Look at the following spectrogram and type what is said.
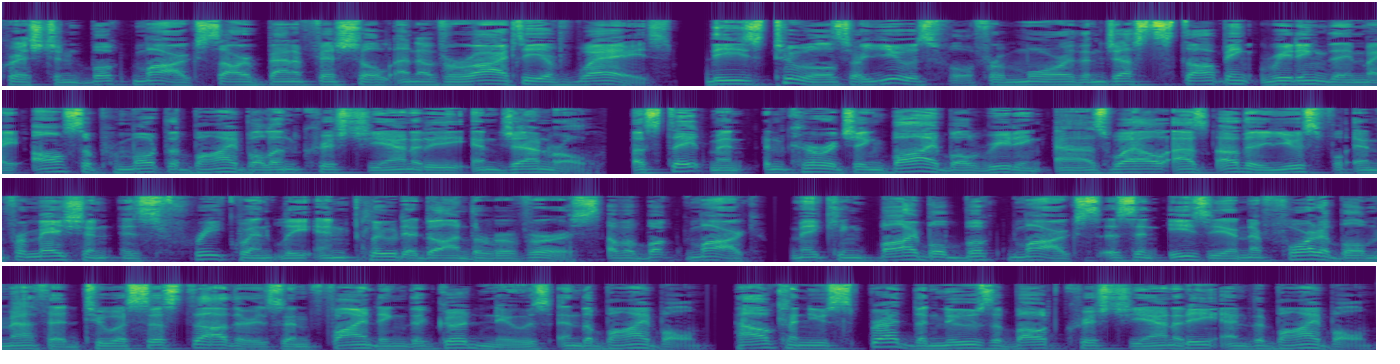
Christian bookmarks are beneficial in a variety of ways. These tools are useful for more than just stopping reading they may also promote the Bible and Christianity in general. A statement encouraging Bible reading as well as other useful information is frequently included on the reverse of a bookmark. Making Bible bookmarks is an easy and affordable method to assist others in finding the good news in the Bible. How can you spread the news about Christianity and the Bible?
